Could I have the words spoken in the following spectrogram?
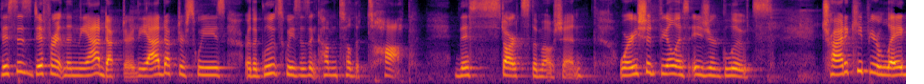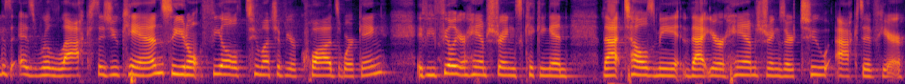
This is different than the adductor. The adductor squeeze or the glute squeeze doesn't come till the top. This starts the motion. Where you should feel this is your glutes. Try to keep your legs as relaxed as you can so you don't feel too much of your quads working. If you feel your hamstrings kicking in, that tells me that your hamstrings are too active here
